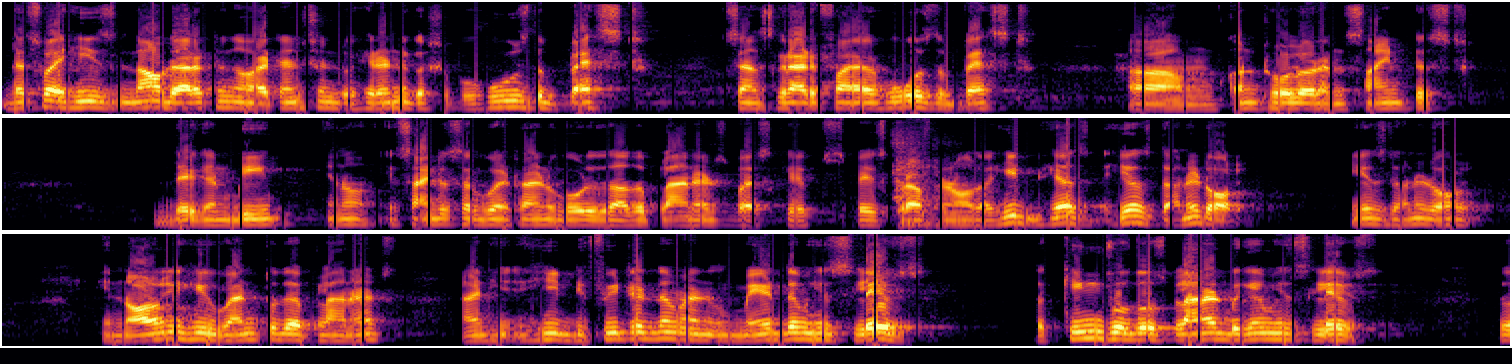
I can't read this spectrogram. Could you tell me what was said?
that's why he is now directing our attention to Hiranyakashipu, who is the best sense gratifier, who was the best um, controller and scientist they can be. You know, scientists are going trying to go to the other planets by spacecraft and all that. He, he has he has done it all. He has done it all. He not only he went to their planets and he, he defeated them and made them his slaves. The kings of those planets became his slaves. So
